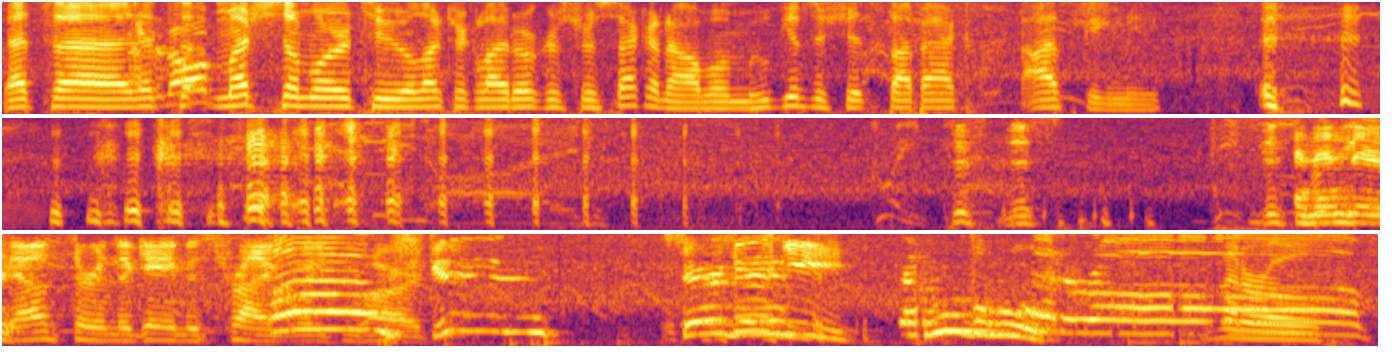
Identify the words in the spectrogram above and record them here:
That's uh, that's uh, much similar to Electric Light Orchestra's second album. Who gives a shit? Stop ax- asking me. This this this And then leading there- announcer in the game is trying Oh, way too hard. shit. Sergey. Sergey, Better off. Better off.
